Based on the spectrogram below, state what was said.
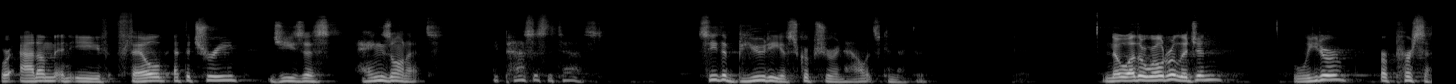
Where Adam and Eve failed at the tree, Jesus hangs on it. He passes the test. See the beauty of Scripture and how it's connected. No other world religion, leader, or person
